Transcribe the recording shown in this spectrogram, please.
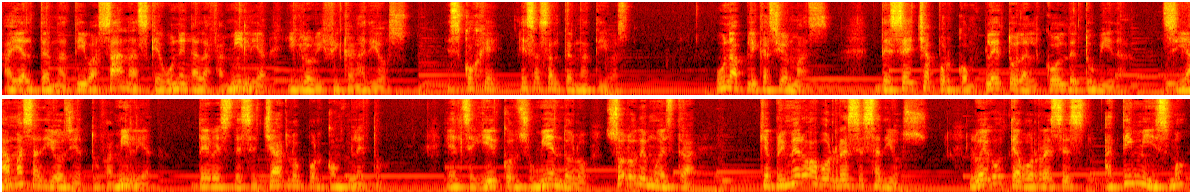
hay alternativas sanas que unen a la familia y glorifican a Dios. Escoge esas alternativas. Una aplicación más. Desecha por completo el alcohol de tu vida. Si amas a Dios y a tu familia, debes desecharlo por completo. El seguir consumiéndolo solo demuestra que primero aborreces a Dios, luego te aborreces a ti mismo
